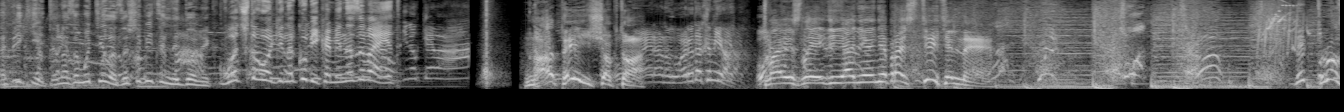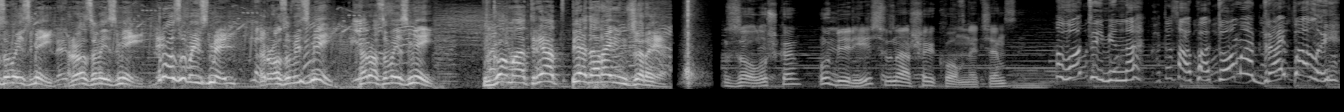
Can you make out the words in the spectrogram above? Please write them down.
Офигеть, она замутила зашибительный домик. Вот что Огина кубиками называет. А ты еще кто? Твои злые деяния непростительны! Розовый змей! Розовый змей! Розовый змей! Розовый змей! Розовый змей! Гомо-отряд педорейнджеры! Золушка, уберись в нашей комнате. Вот именно. А потом отдрай полы.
